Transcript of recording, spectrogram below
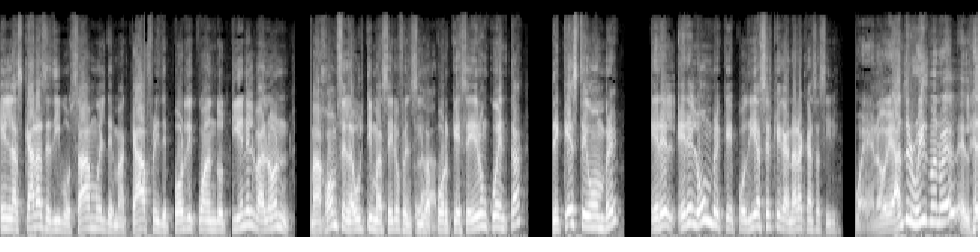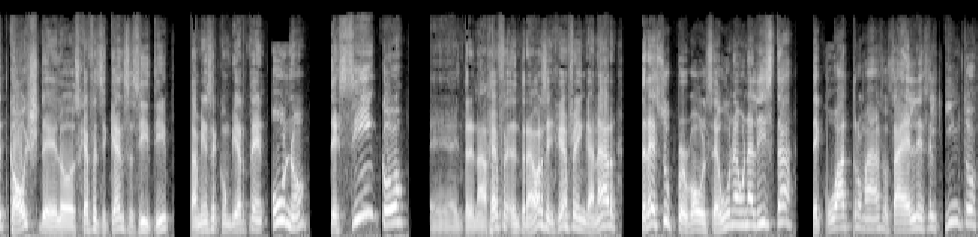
en las caras de Divo Samuel, de McCaffrey, de Pordy, cuando tiene el balón Mahomes en la última serie ofensiva, porque se dieron cuenta de que este hombre era el, era el hombre que podía hacer que ganara Kansas City. Bueno, Andrew Reid, Manuel, el head coach de los jefes de Kansas City, también se convierte en uno de cinco eh, entrenadores en jefe en ganar tres Super Bowls. Se une a una lista de cuatro más. O sea, él es el quinto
